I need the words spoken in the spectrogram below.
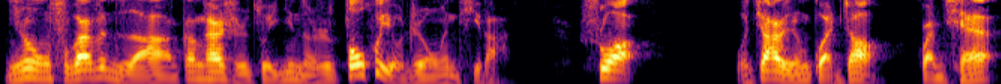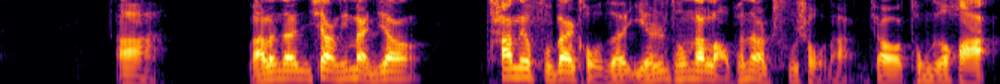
你这种腐败分子啊，刚开始嘴硬的时候都会有这种问题的，说我家里人管账管钱。”啊，完了呢，你像林满江，他那腐败口子也是从他老婆那儿出手的，叫童格华，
